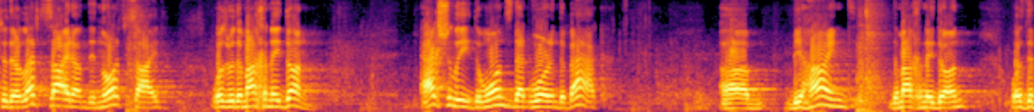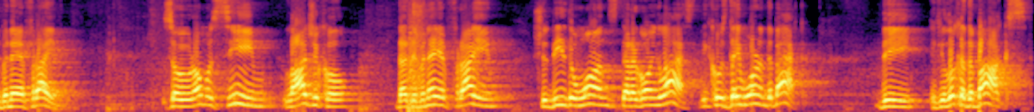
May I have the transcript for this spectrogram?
to their left side on the north side was where the Machane Dan. Actually, the ones that were in the back, um, behind the Machane Dan, was the Bnei Ephraim. So it would almost seem logical that the Bnei Ephraim should be the ones that are going last because they were in the back. The if you look at the box,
